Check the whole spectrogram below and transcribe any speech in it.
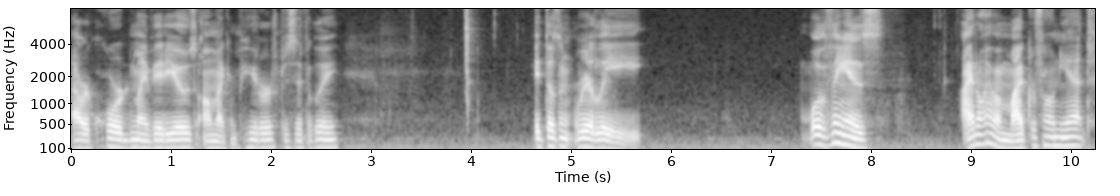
I record my videos on my computer specifically, it doesn't really... Well, the thing is, I don't have a microphone yet.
